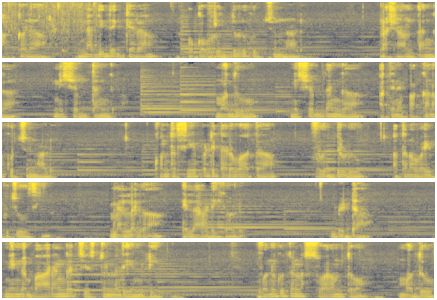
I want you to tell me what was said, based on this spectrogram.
అక్కడ నది దగ్గర ఒక వృద్ధుడు కూర్చున్నాడు. ప్రశాంతంగా నిశ్శబ్దంగా. మధు నిశ్శబ్దంగా అతని పక్కన కూర్చున్నాడు. కొంతసేపటి తర్వాత వృద్ధుడు అతని వైపు చూసి మెల్లగా ఇలా అడిగాడు. బిడ్డ నిన్ను భారంగా చేస్తున్నది ఏమిటి వణుకుతున్న స్వరంతో మధు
